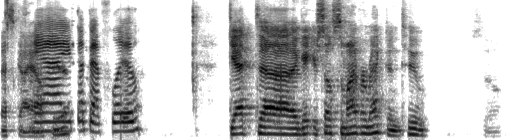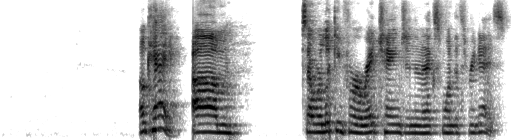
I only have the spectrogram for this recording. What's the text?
best guy out Yeah, there you got that flu. get uh, get yourself some ivermectin too. So okay, um, so we're looking for a rate change in the next one to three days.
